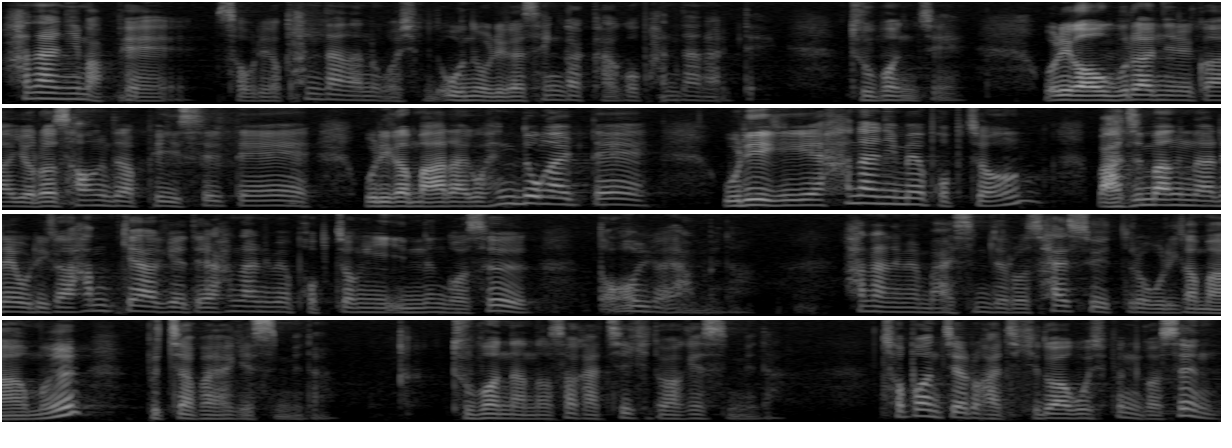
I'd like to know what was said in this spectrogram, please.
하나님 앞에서 우리가 판단하는 것입니다. 오늘 우리가 생각하고 판단할 때. 두 번째, 우리가 억울한 일과 여러 상황들 앞에 있을 때, 우리가 말하고 행동할 때, 우리에게 하나님의 법정, 마지막 날에 우리가 함께하게 될 하나님의 법정이 있는 것을 떠올려야 합니다. 하나님의 말씀대로 살 수 있도록 우리가 마음을 붙잡아야겠습니다. 두 번 나눠서 같이 기도하겠습니다. 첫 번째로 같이 기도하고 싶은 것은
